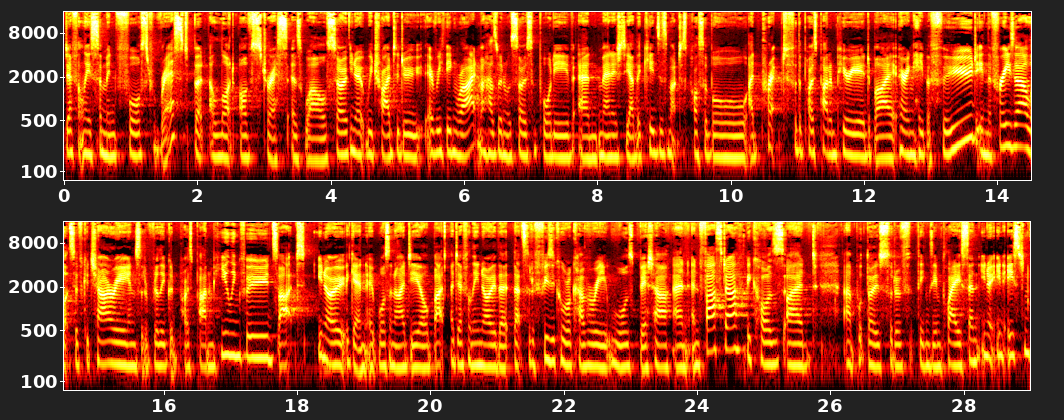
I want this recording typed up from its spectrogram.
definitely some enforced rest, but a lot of stress as well. So, you know, we tried to do everything right. My husband was so supportive and managed the other kids as much as possible. I'd prepped for the postpartum period by preparing a heap of food in the freezer, lots of kitchari and sort of really good postpartum healing foods. But, you know, again, it wasn't ideal, but I definitely know that that sort of physical recovery was better and, and faster because I'd uh, put those sort of things in place. And, you know, in Eastern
